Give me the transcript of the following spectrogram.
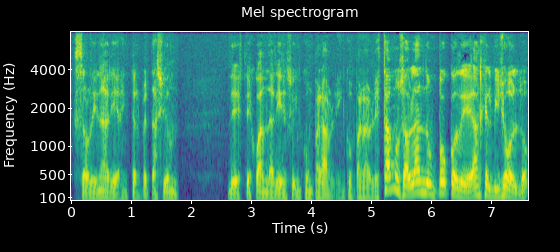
extraordinaria interpretación de este Juan D'Arienzo, incomparable, incomparable. Estamos hablando un poco de Ángel Villoldo,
